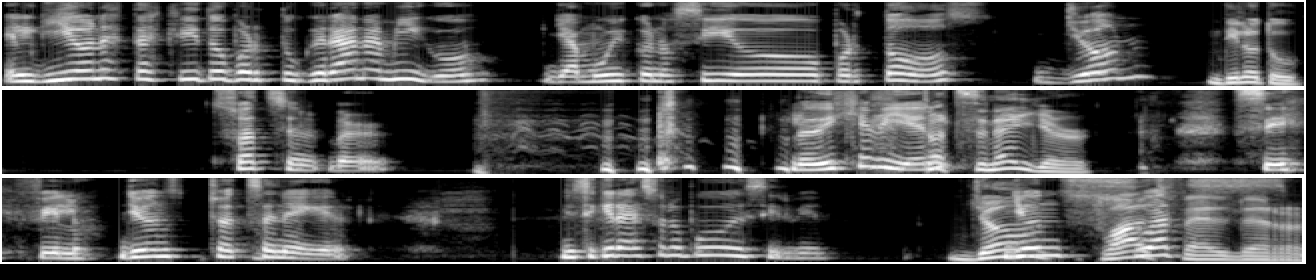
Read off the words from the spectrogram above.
El guion está escrito por tu gran amigo, ya muy conocido por todos, John. Dilo tú. Schwarzenberg. ¿Lo dije bien? Schwarzenegger. Sí, filo. John Schwarzenegger. Ni siquiera eso lo puedo decir bien. John, Swartzfelder.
